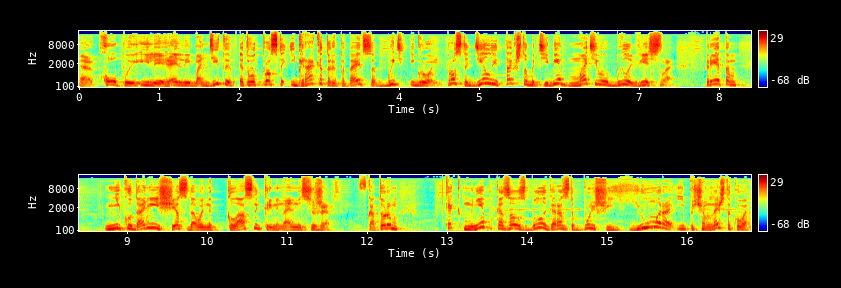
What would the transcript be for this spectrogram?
э, копы или реальные бандиты. Это вот просто игра, которая пытается быть игрой. Просто делает так, чтобы тебе, мать его, было весело. При этом никуда не исчез довольно классный криминальный сюжет, в котором, как мне показалось, было гораздо больше юмора, и причем, знаешь, такого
